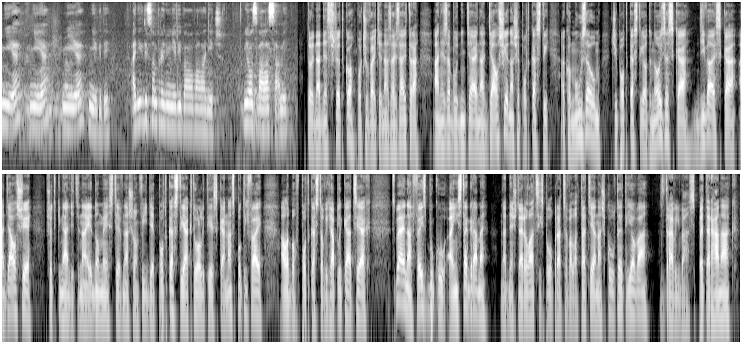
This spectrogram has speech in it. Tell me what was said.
Nie, nie, nie, nikdy. A nikdy som pre ňu nevybavovala nič. Neozvala sa mi. To je na dnes všetko, počúvajte nás aj zajtra a nezabudnite aj na ďalšie naše podcasty ako Múzeum či podcasty od Noizeska, Diva.sk a ďalšie. Všetky nájdete na jednom mieste v našom feede podcasty Aktuality.sk na Spotify alebo v podcastových aplikáciách. Sme aj na Facebooku a Instagrame. Na dnešnej relácii spolupracovala Tatiana Škultétiová. Zdraví vás Peter Hanák.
